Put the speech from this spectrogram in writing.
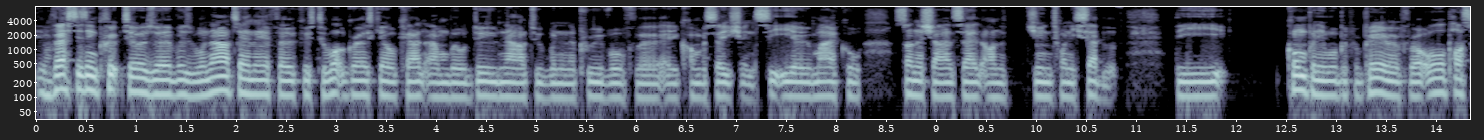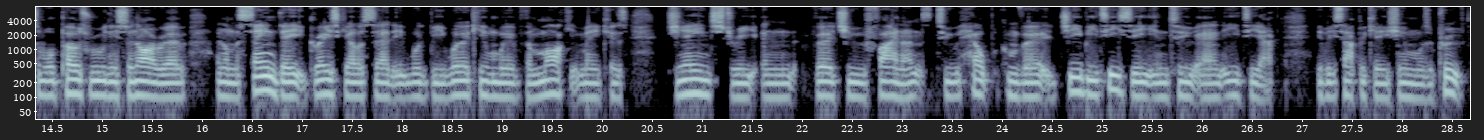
Investors in crypto observers will now turn their focus to what Grayscale can and will do now to win an approval for a conversation, CEO Michael Sonnenshein said on June 27th. The company will be preparing for all possible post-ruling scenario, and on the same date, Grayscale said it would be working with the market makers Jane Street and Virtu Finance to help convert GBTC into an ETF if its application was approved.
